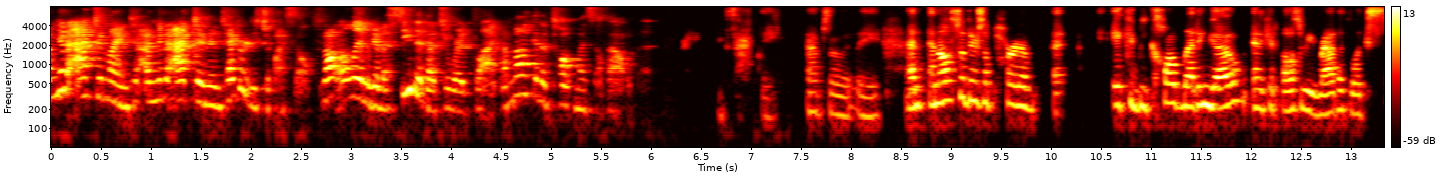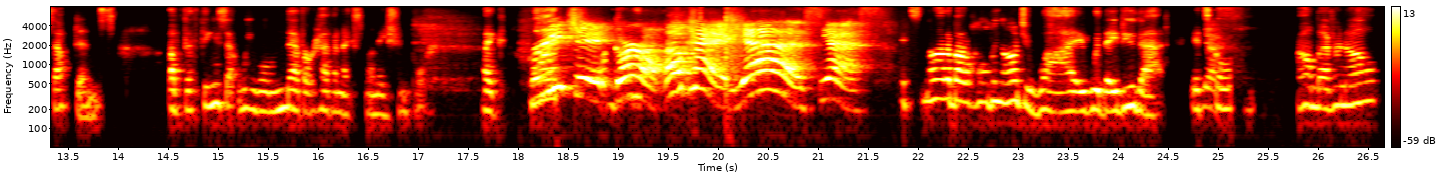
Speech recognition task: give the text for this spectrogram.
I'm going to act in my, I'm going to act in integrity to myself. Not only am I going to see that that's a red flag, I'm not going to talk myself out of it. Exactly. Absolutely. And, and also there's a part of, uh, it could be called letting go, and it could also be radical acceptance of the things that we will never have an explanation for. Like, preach it, girl. Okay. Yes. Yes. It's not about holding on to why would they do that. It's Yes. going, I'll never know.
